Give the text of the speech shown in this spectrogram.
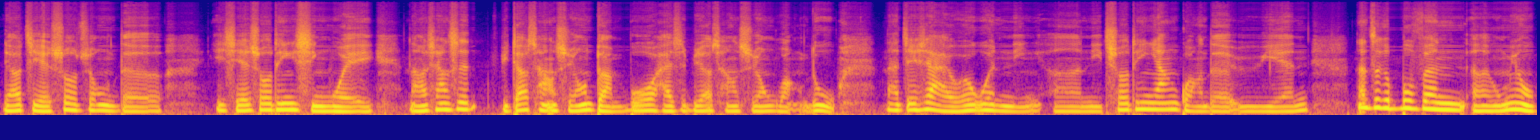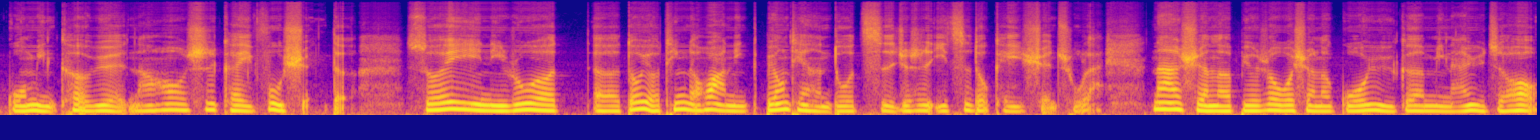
了解受众的一些收听行为，然后像是比较常使用短波还是比较常使用网路。那接下来我会问你，呃，你收听央广的语言，那这个部分呃我们有国民客粤，然后是可以复选的。所以你如果呃，都有听的话，你不用填很多次，就是一次都可以选出来。那选了，比如说我选了国语跟闽南语之后，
